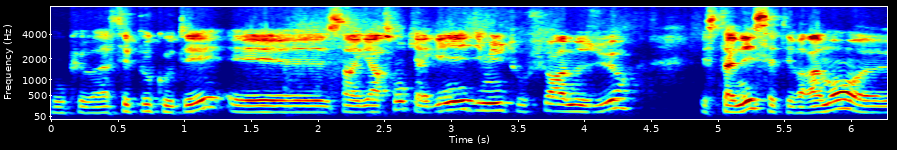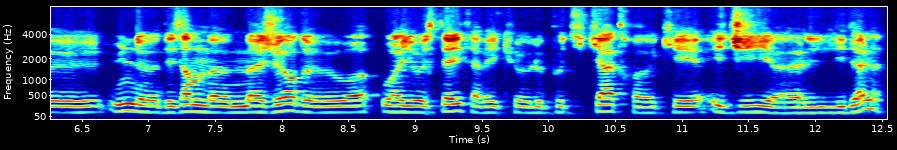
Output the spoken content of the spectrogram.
donc euh, assez peu coté. Et c'est un garçon qui a gagné 10 minutes au fur et à mesure. Et cette année, c'était vraiment euh, une des armes majeures de Ohio State avec euh, le petit 4 euh, qui est Edgy Liddell.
